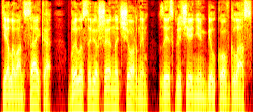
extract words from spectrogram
Тело Ван Сайка было совершенно черным, за исключением белков глаз.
